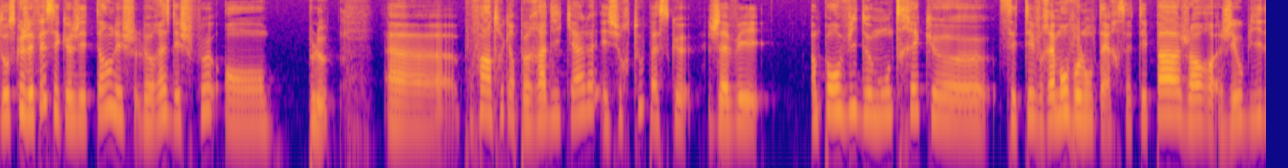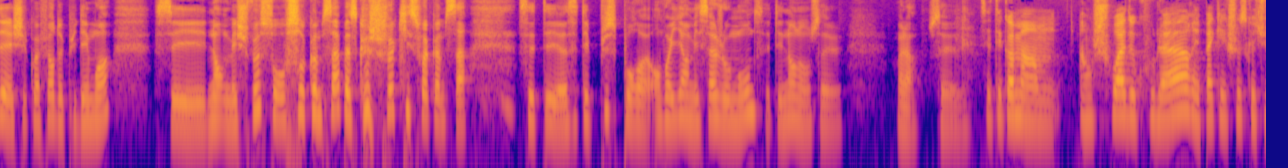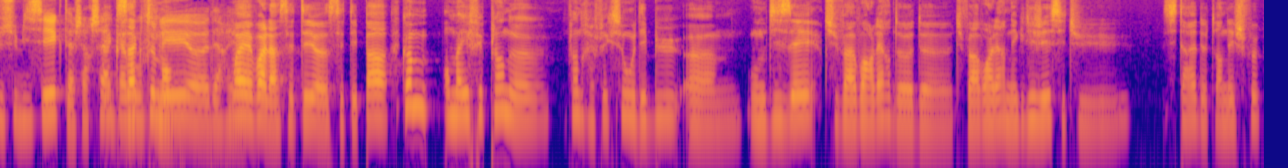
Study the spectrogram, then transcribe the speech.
Donc ce que j'ai fait, c'est que j'ai teint le reste des cheveux en bleu euh, pour faire un truc un peu radical et surtout parce que j'avais un peu envie de montrer que c'était vraiment volontaire. C'était pas genre j'ai oublié d'aller chez le coiffeur depuis des mois. C'est non, mes cheveux sont, sont comme ça parce que je veux qu'ils soient comme ça. C'était euh, c'était plus pour euh, envoyer un message au monde. C'était non non, Voilà. C'était comme un, un choix de couleur et pas quelque chose que tu subissais, que tu as cherché à Exactement. camoufler euh, derrière. Ouais, voilà, c'était c'était pas comme on m'avait fait plein de plein de réflexions au début euh, où on me disait tu vas avoir l'air de, de- tu vas avoir l'air négligé si tu si t'arrêtes de teindre les cheveux.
